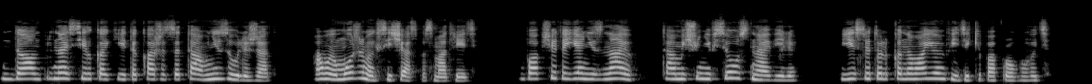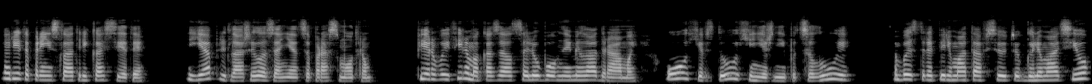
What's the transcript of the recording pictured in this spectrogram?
«Да, он приносил какие-то, кажется, там внизу лежат. А мы можем их сейчас посмотреть?» «Вообще-то я не знаю, там еще не все установили. Если только на моем видике попробовать». Рита принесла три кассеты. Я предложила заняться просмотром. Первый фильм оказался любовной мелодрамой. Охи, вздохи, нежние поцелуи. Быстро перемотав всю эту галиматью,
